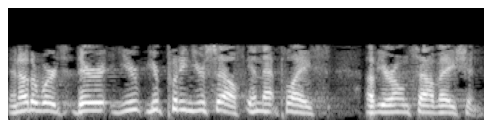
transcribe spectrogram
In other words, there, you're, you're putting yourself in that place of your own salvation.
